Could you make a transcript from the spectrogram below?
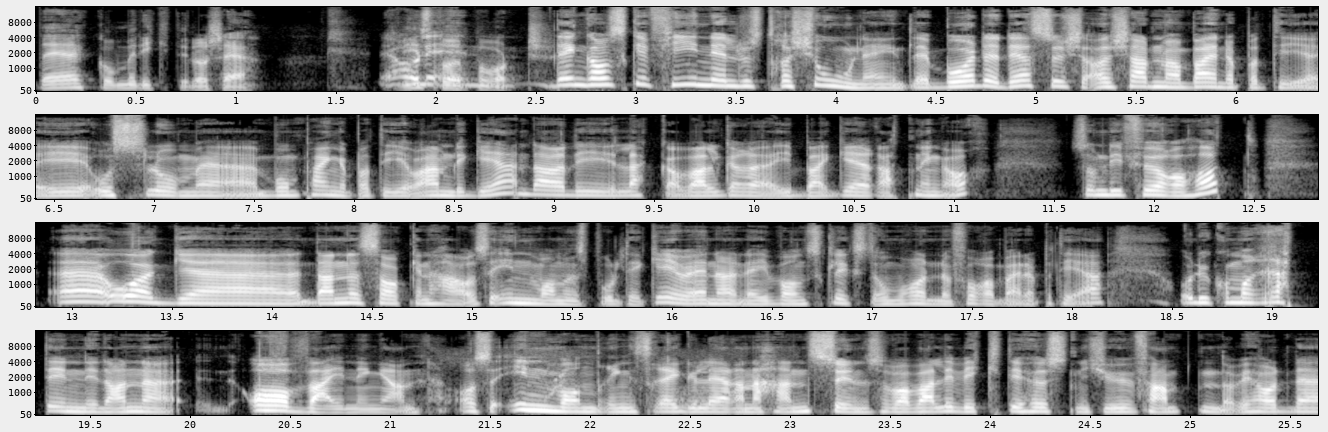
det kommer ikke til å skje. Ja, det, står på vårt. Det er en ganske fin illustrasjon, egentlig. Både det som har skjedd med Arbeiderpartiet i Oslo med bompengepartiet og MDG, der de lekker velgere i begge retninger, som de før har hatt. Eh, og eh, denne saken her, altså Innvandringspolitikk er jo en av de vanskeligste områdene for Arbeiderpartiet. Og du kommer rett inn i denne avveiningen, altså innvandringsregulerende hensyn, som var veldig viktig høsten 2015, da vi hadde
